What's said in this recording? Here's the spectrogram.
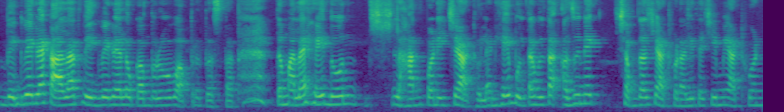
वेगवेगळ्या काळात वेगवेगळ्या लोकांबरोबर वापरत असतात. तर मला हे दोन श- लहानपणीचे आठवले आणि हे बोलता बोलता अजून एक शब्दाची आठवण आली. त्याची मी आठवण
